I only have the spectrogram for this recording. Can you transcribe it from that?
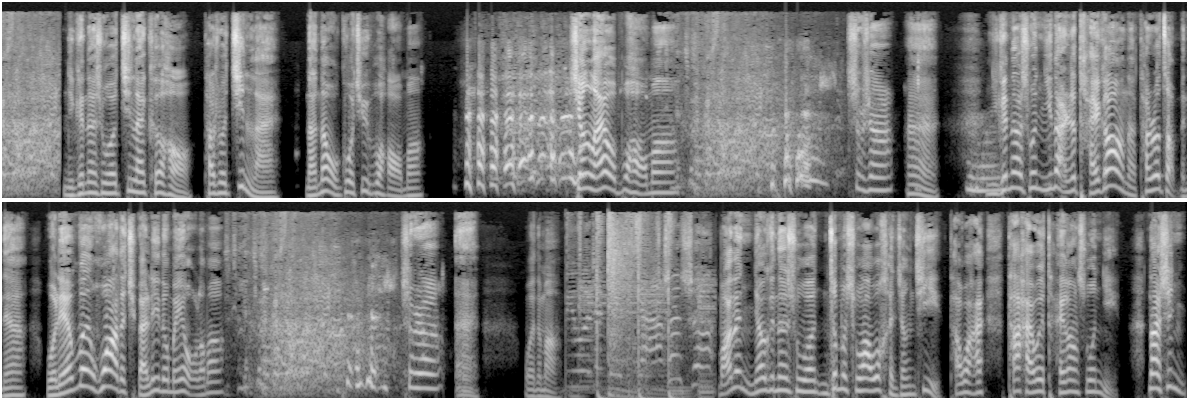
你跟他说进来可好，他说进来，难道我过去不好吗？将来我不好吗？是不是？啊嗯。你跟他说你哪儿是抬杠呢？他说怎么的？我连问话的权利都没有了吗？是不是？哎，我的妈！完了，你要跟他说你这么说话，我很生气。他会还他还会抬杠说你，那是你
